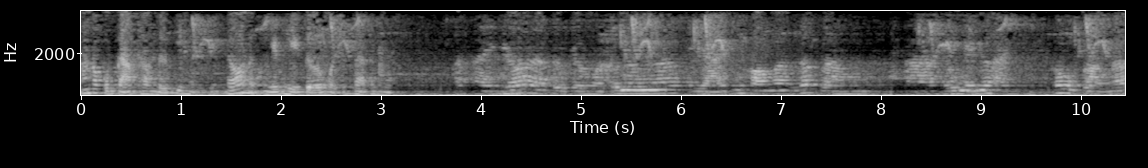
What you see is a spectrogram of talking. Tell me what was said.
Nó nó cũng cảm thông được với mình đó là những hiện tượng mà chúng ta thấy này. Thầy đó từ trường mà tôi nuôi thầy dạy chúng con ờ, rất là hiểu nghĩ với thầy. Có một lần đó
